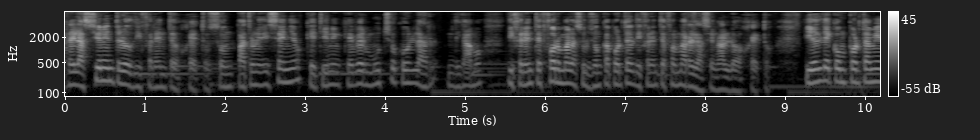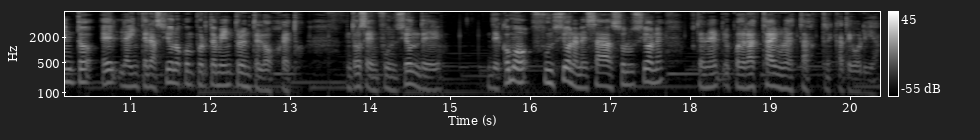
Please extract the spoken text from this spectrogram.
relación entre los diferentes objetos. Son patrones de diseño que tienen que ver mucho con las, digamos, diferentes formas, la solución que aporta en diferentes formas de relacionar los objetos. Y el de comportamiento es la interacción o comportamiento entre los objetos. Entonces, en función de, de cómo funcionan esas soluciones, podrá estar en una de estas tres categorías.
